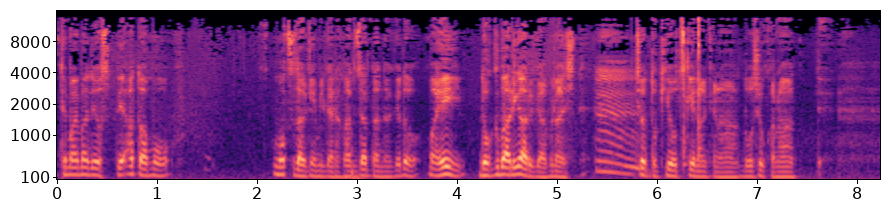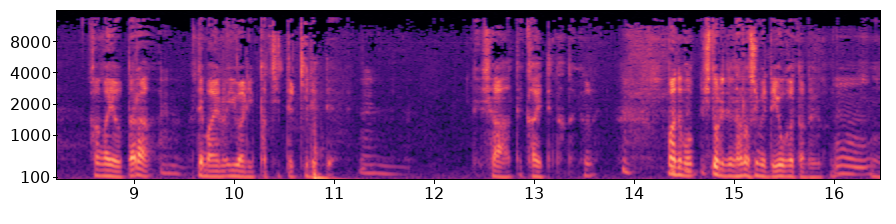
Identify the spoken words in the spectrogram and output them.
手前まで寄せて、あとはもう、持つだけみたいな感じだったんだけど、まあ、えい、毒針があるから危ないしね。うん。ちょっと気をつけなきゃな、どうしようかなって考えよったら、うん。手前の岩にパチって切れて、うん。でシャーって帰ってたんだけどね。まあでも一人で楽しめてよかったんだけどうね。ん。っ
